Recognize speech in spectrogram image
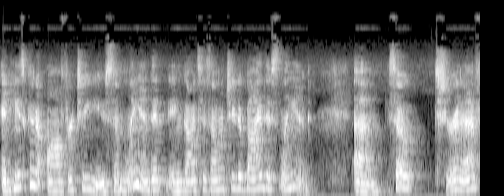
and he's going to offer to you some land. That, and God says, I want you to buy this land. Um, so, sure enough,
